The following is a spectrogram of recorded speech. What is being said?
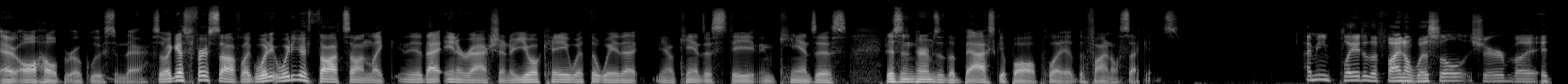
all hell broke loose from there. So I guess first off, like, what what are your thoughts on like you know, that interaction? Are you okay with the way that you know Kansas State and Kansas, just in terms of the basketball play of the final seconds? I mean, play to the final whistle, sure, but it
